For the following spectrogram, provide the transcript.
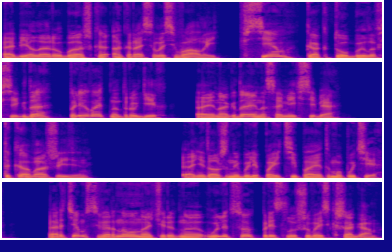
а белая рубашка окрасилась валой. Всем, как то было всегда, плевать на других, а иногда и на самих себя. Такова жизнь. Они должны были пойти по этому пути. Артем свернул на очередную улицу, прислушиваясь к шагам.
